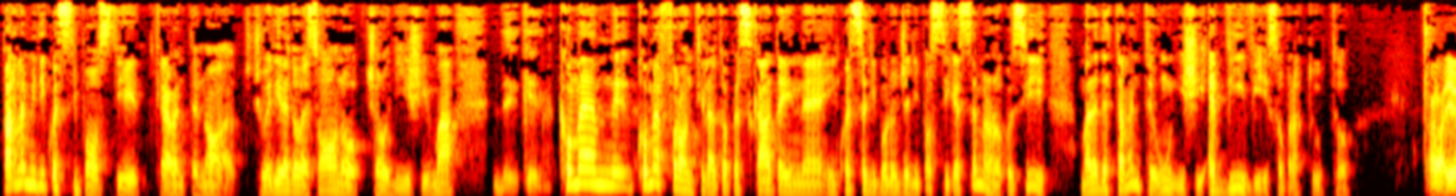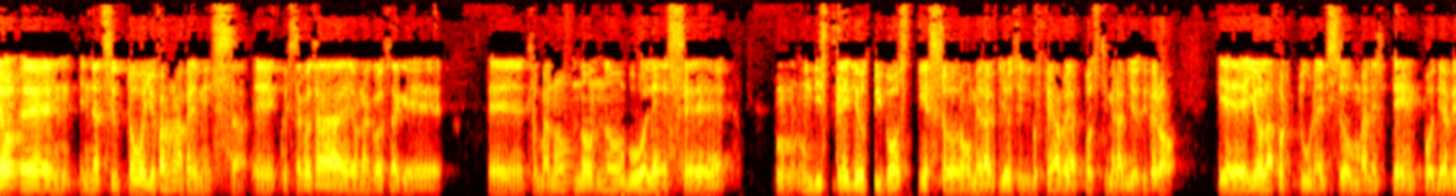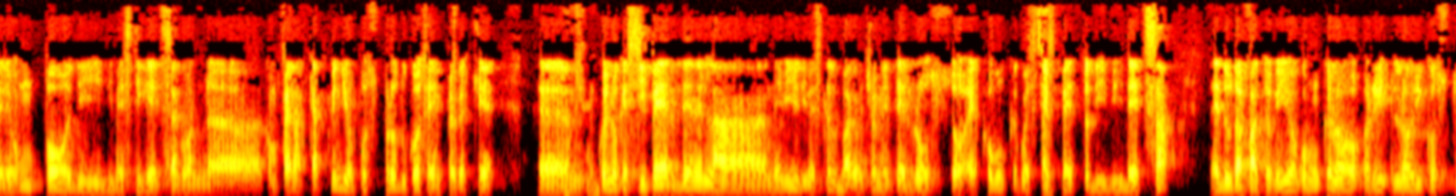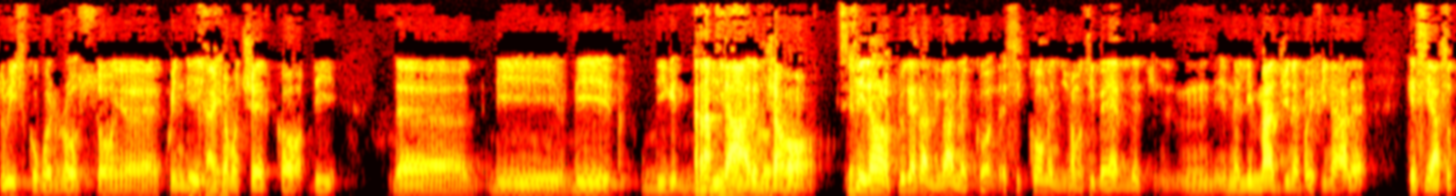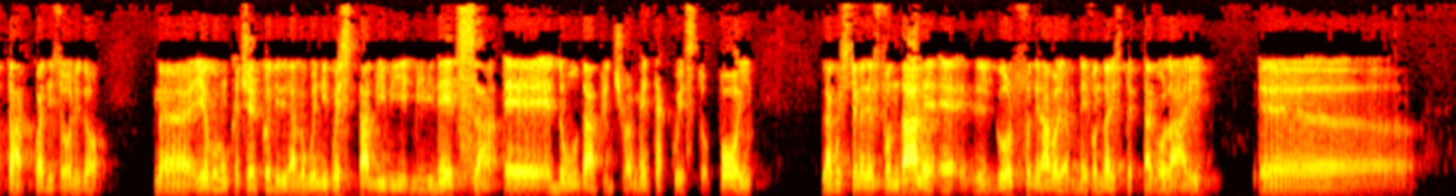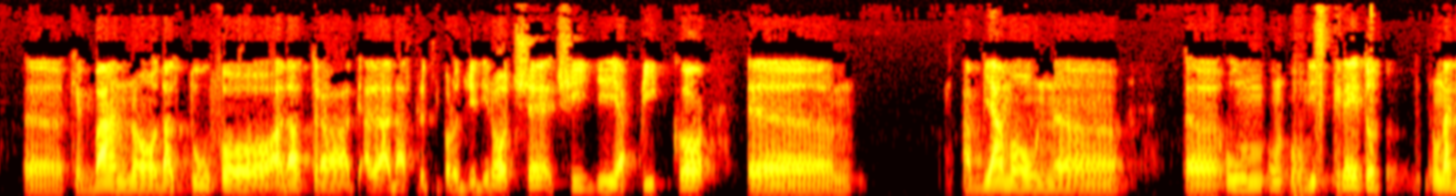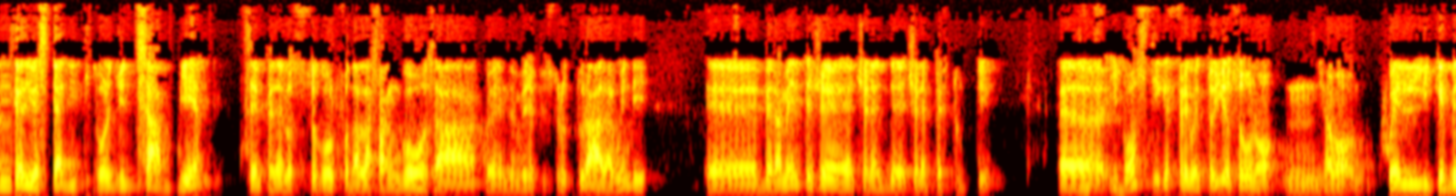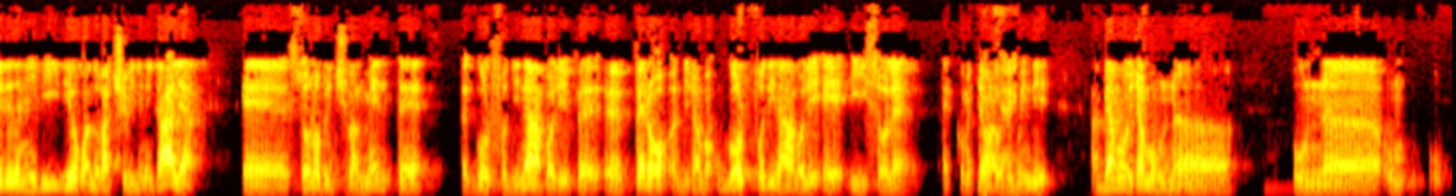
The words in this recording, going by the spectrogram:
Parlami di questi posti, chiaramente no, ci vuoi dire dove sono, ce lo dici, ma come, come affronti la tua pescata in, in questa tipologia di posti che sembrano così maledettamente unici e vivi soprattutto? Allora, io eh, innanzitutto voglio fare una premessa, e questa cosa è una cosa che eh, insomma non, non, non, vuole essere un, un, discredito sui posti che sono meravigliosi, il Golfo di ha posti meravigliosi, però eh, io ho la fortuna insomma nel tempo di avere un po' di dimestichezza con, uh, con Final Cut, quindi io post produco sempre perché eh, okay. quello che si perde nella, nei video di pesca subacquea principalmente è il rosso e comunque questo aspetto di vividezza è dovuto al fatto che io comunque lo, lo ricostruisco quel rosso, eh, quindi okay. diciamo, cerco di eh, di, di, di, di, dare, diciamo, sì. sì no, più che ravvivarlo, ecco, siccome diciamo, si perde nell'immagine poi finale che si ha sott'acqua di solito, eh, io comunque cerco di ridarlo. Quindi questa vivi, vividezza è, è, dovuta principalmente a questo. Poi la questione del fondale è il Golfo di Napoli ha dei fondali spettacolari. Eh, eh, che vanno dal tufo ad, altra, ad, altre tipologie di rocce, cigli a picco, eh, abbiamo un, uh, un, un, un discreto, una discreta diversità di tipologie di sabbie, sempre nello stesso golfo dalla fangosa a quella invece più strutturata, quindi eh, veramente ce, ce, n'è, ce n'è per tutti. Eh, I posti che frequento io sono, mh, diciamo, quelli che vedete nei video quando faccio video in Italia, eh, sono principalmente eh, Golfo di Napoli, per, però diciamo Golfo di Napoli e isole, ecco, mettiamola okay. così, quindi abbiamo diciamo un, uh, un, uh, un,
